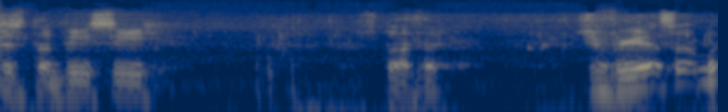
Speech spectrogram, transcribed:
Just the BC. Nothing. Did you forget something?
